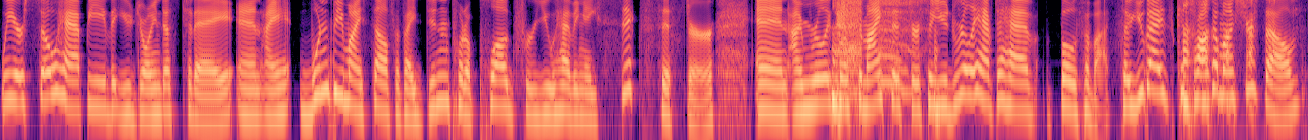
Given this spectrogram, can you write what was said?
we are so happy that you joined us today. And I wouldn't be myself if I didn't put a plug for you having a sixth sister. And I'm really close to my sister, so you'd really have to have both of us. So you guys can talk amongst yourselves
